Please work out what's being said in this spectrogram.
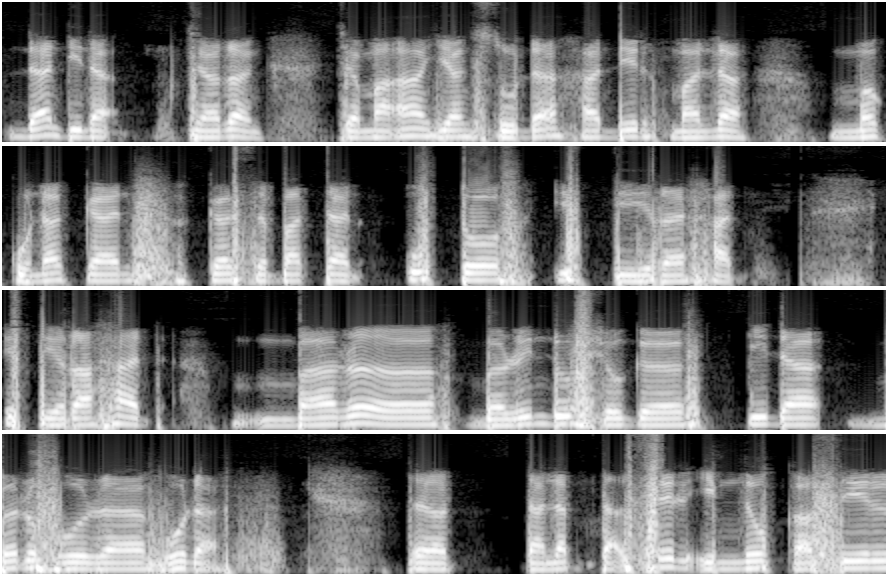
Dan tidak jarang jemaah yang sudah hadir malah menggunakan kesempatan untuk istirahat. Istirahat bara berindu syurga tidak berhura-hura. Dalam tafsir Ibn Qasir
